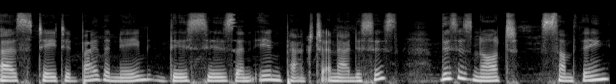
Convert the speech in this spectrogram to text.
As stated by the name, this is an impact analysis. This is not something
